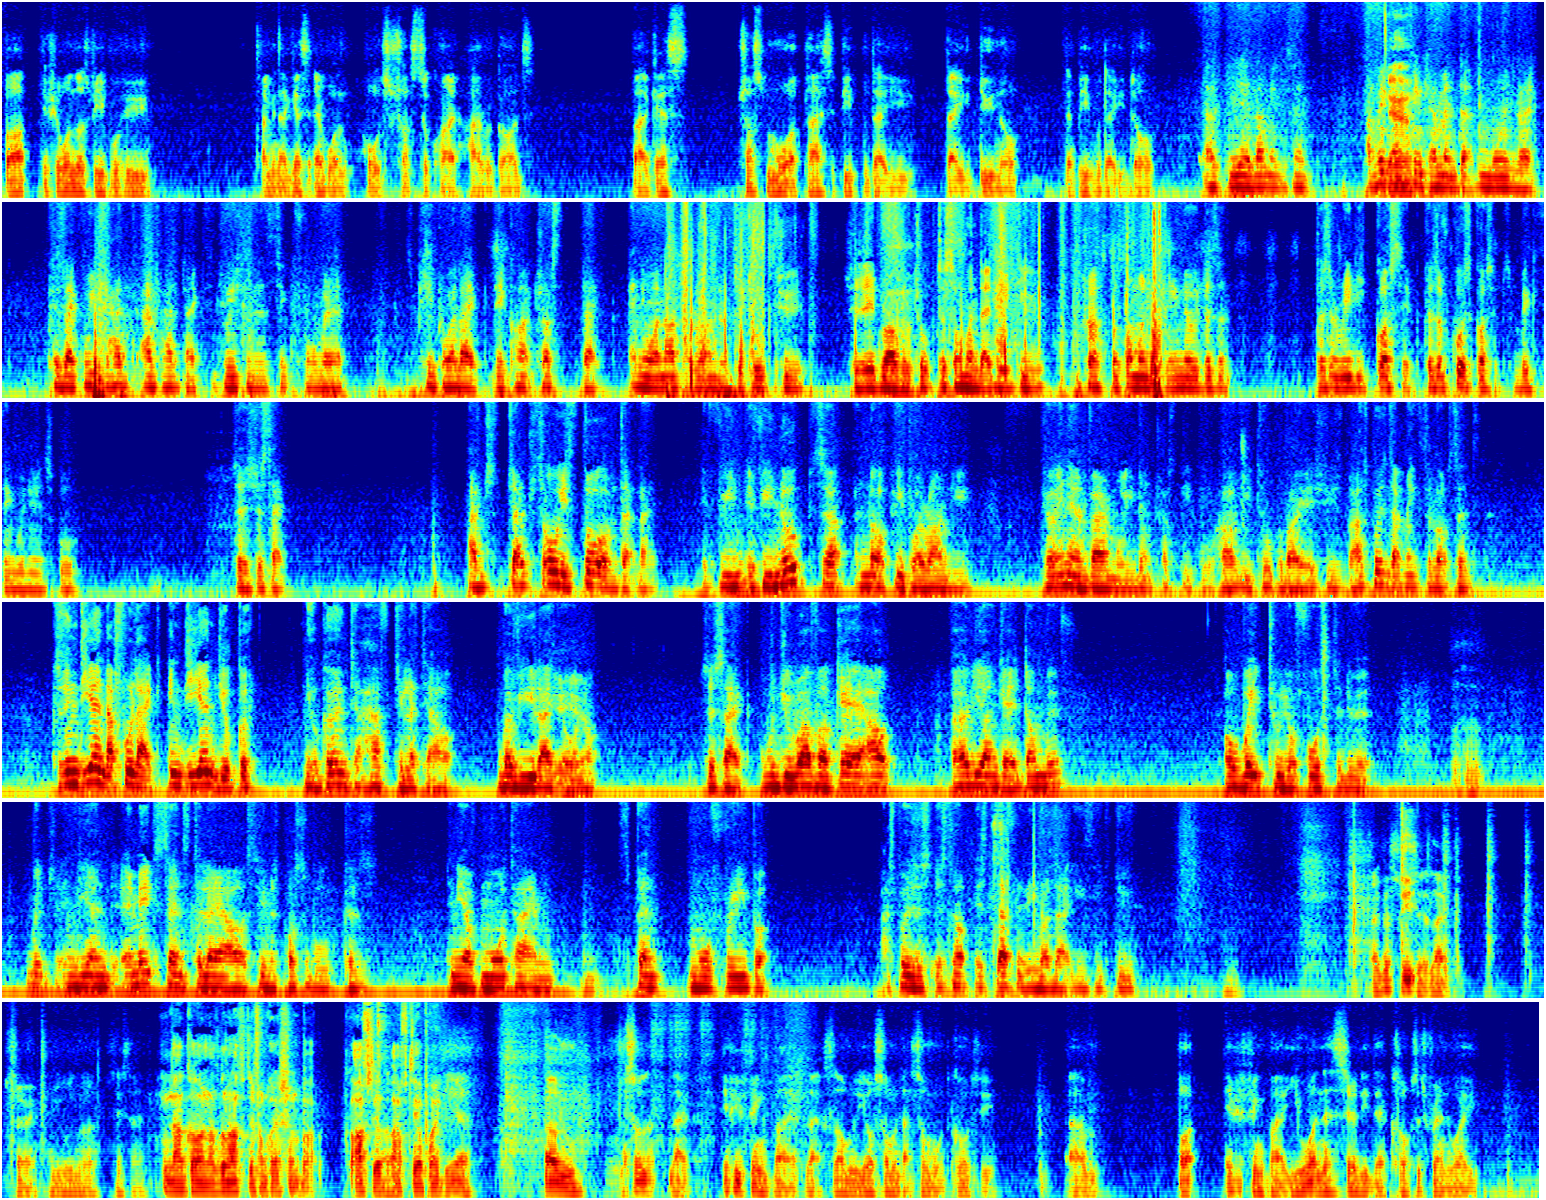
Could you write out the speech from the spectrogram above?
But if you're one of those people who I mean I guess everyone holds trust to quite high regards. But I guess trust more applies to people that you that you do know than people that you don't. Okay, yeah, that makes sense. I think Yeah. I think I meant that more in like, because like we've had I've had like situations in sixth form where people are like they can't trust like anyone else around them to talk to, so they'd rather mm-hmm. talk to someone that they do trust or someone that they know doesn't doesn't really gossip. Because of course gossip's a big thing when you're in school. So it's just like I've just, I've just always thought of that like if you if you know a lot of people around you if you're in an environment where you don't trust people, how do you talk about your issues? But I suppose that makes a lot of sense. Because in the end, I feel like in the end you're go- you're going to have to let it out, whether you like it or Yeah. not. So it's like, would you rather get it out earlier and get it done with, or wait till you're forced to do it? hmm Which in the end, it makes sense to lay out as soon as possible because then you have more time spent, more free. But I suppose it's, it's not. It's definitely not that easy to do. I guess Do you- it like sorry, you wanna say something? Now go on. i'm gonna ask a different question, but after your, after your point. Yeah. Um. So like, if you think about it, like someone you're someone that someone would go to, um, but if you think about it, you weren't necessarily their closest friend, were you?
